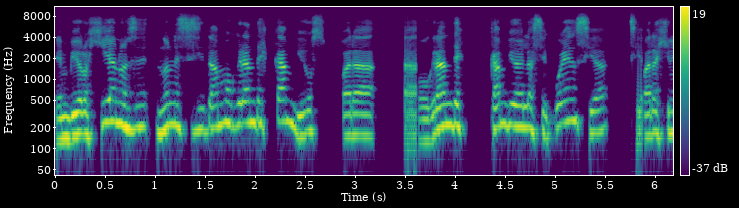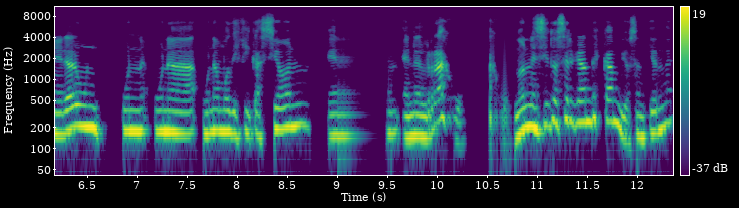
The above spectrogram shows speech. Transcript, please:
En biología no, necesitamos grandes cambios para, o grandes cambios en la secuencia para generar una, modificación en, en el rasgo. No necesito hacer grandes cambios, ¿entiende?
